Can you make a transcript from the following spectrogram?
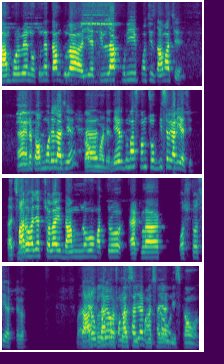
দাম পড়বে নতুনের দাম দুলা ইয়ে তিন লাখ কুড়ি পঁচিশ দাম আছে। হ্যাঁ এটা টপ মডেল আছে। টপ মডেল দেড় দু মাস কম চব্বিশের গাড়ি আছে। আচ্ছা। বারো হাজার চলায় দাম নেব মাত্র এক লাখ অষ্টআশি হাজার টাকা। তার পাঁচ হাজার পাঁচ হাজার discount। ডিসকাউন্ট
